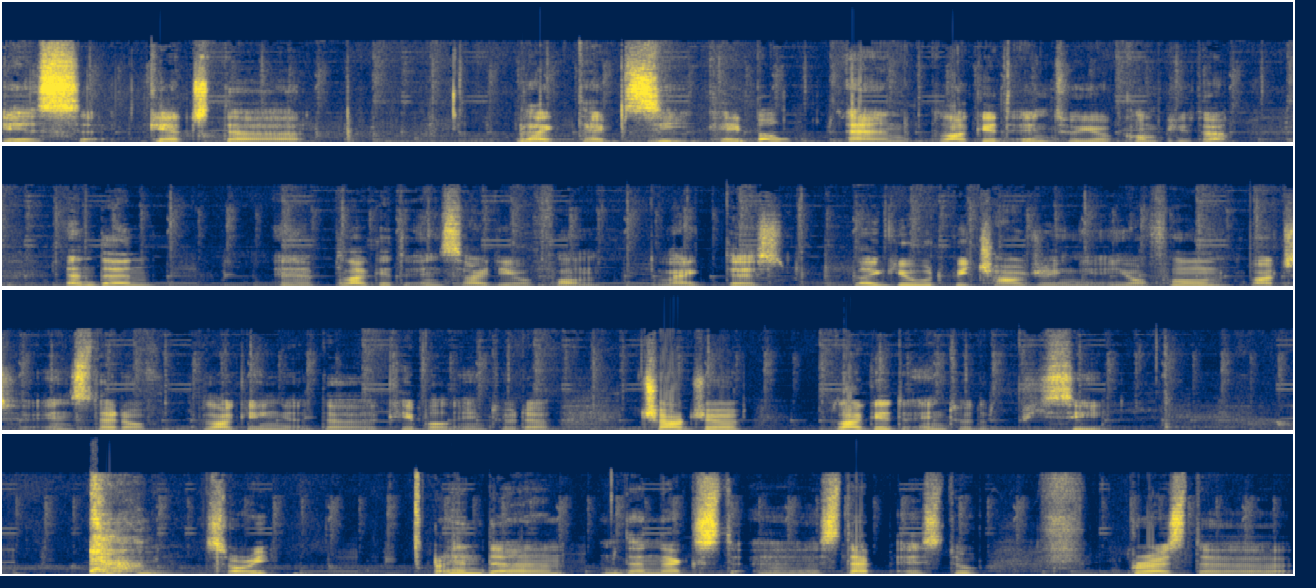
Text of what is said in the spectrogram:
is get the like type C cable and plug it into your computer. And then uh, plug it inside your phone like this. Like you would be charging your phone but instead of plugging the cable into the charger plug it into the PC sorry. And um, the next uh, step is to press the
